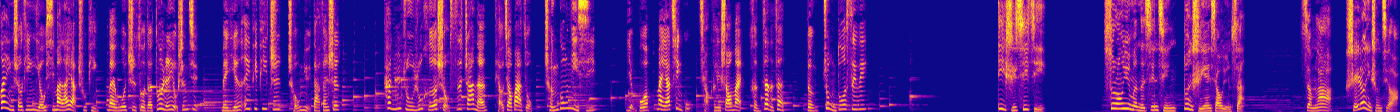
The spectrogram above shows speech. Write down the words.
欢迎收听由喜马拉雅出品、麦窝制作的多人有声剧《美颜 A P P 之丑女大翻身》，看女主如何手撕渣男、调教霸总、成功逆袭。演播：麦芽庆谷、巧克力烧麦、很赞的赞等众多 C V。第十七集，苏荣郁闷的心情顿时烟消云散。怎么啦？谁惹你生气了？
